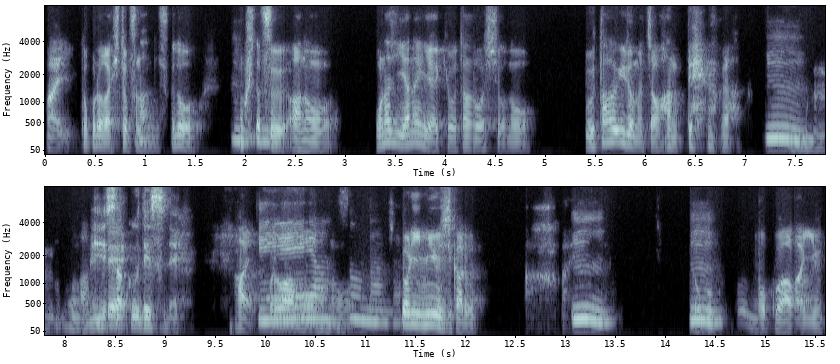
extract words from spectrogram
はい。ところが一つなんですけど、た。もう一つ、うんあの、同じ柳家京太郎師匠の歌う井戸の茶碗っていうのが、うん。名作ですね。はい。こえれはもう、えあの。一人ミュージカルはい。うん。とうん。僕は言っ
